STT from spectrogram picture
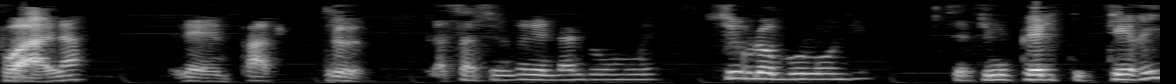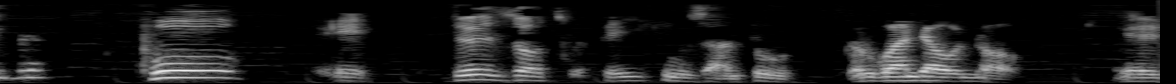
Voilà l'impact de l'assassinat de sur le Burundi. C'est une perte terrible pour les deux autres pays qui nous entourent, le Rwanda au nord, et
